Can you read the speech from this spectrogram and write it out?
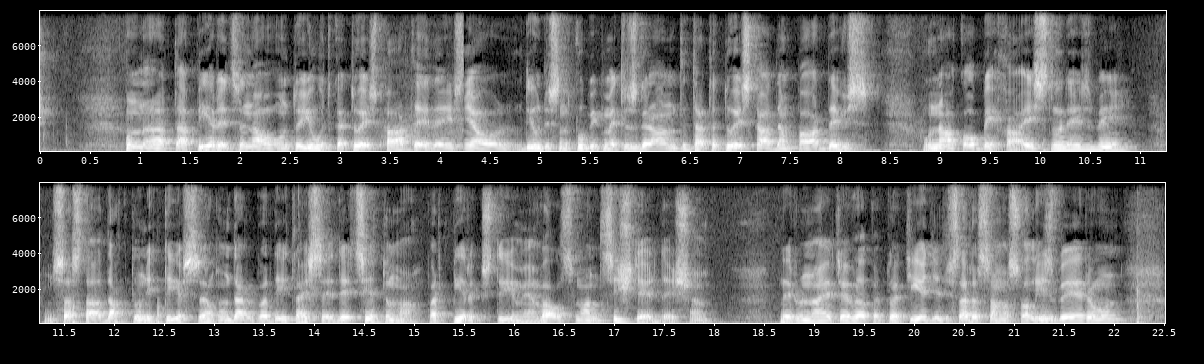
Un tā pieredze nav, un tu jūti, ka tu esi pārtērējis jau 20 kubikmetrus granti, tātad tu esi kādam pārdevis, un nāk OBH. Es toreiz biju, un sastāda aktu un ir tiesa, un darba vadītājs sēdēja cietumā par pierakstījumiem valsts mantas izšķērdēšanu. Nerunājot jau par to ķieģeļu, sarasamas vēl izbēra un,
